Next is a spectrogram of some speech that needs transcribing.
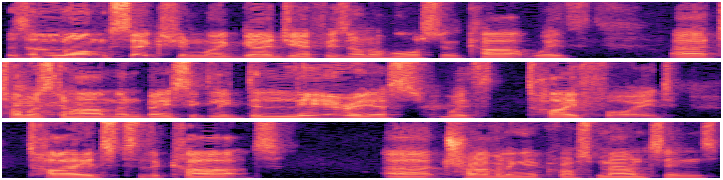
there's a Mm-hmm. long section where gurdjieff is on a horse and cart with uh, thomas de hartmann basically delirious with typhoid tied to the cart uh, traveling across mountains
